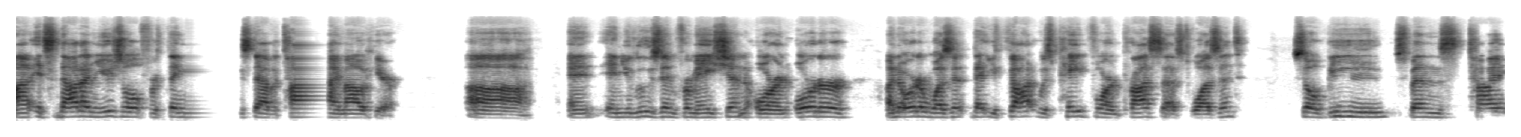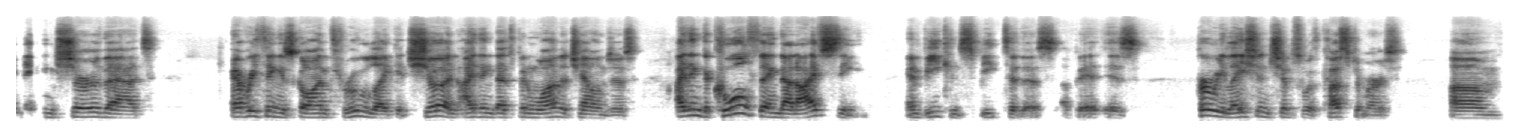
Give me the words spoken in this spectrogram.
Uh, it's not unusual for things to have a time out here. Uh, and and you lose information or an order an order wasn't that you thought was paid for and processed wasn't. So B mm-hmm. spends time making sure that everything has gone through like it should. I think that's been one of the challenges. I think the cool thing that I've seen, and B can speak to this a bit, is her relationships with customers um,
